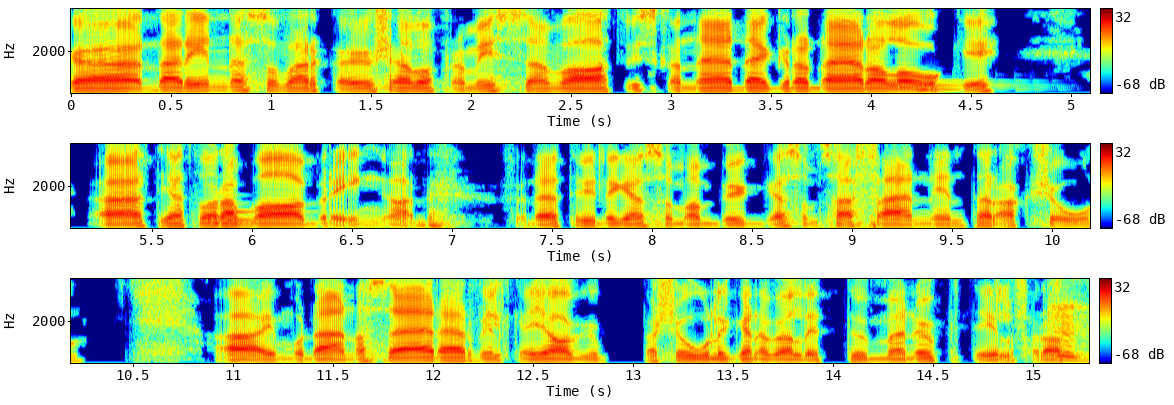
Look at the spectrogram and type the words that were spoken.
uh, där inne så verkar ju själva premissen vara att vi ska neddegradera Loki uh, till att vara barbringad. För det är tydligen som man bygger som så här faninteraktion uh, i moderna serier. Vilket jag personligen är väldigt tummen upp till. För att mm.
